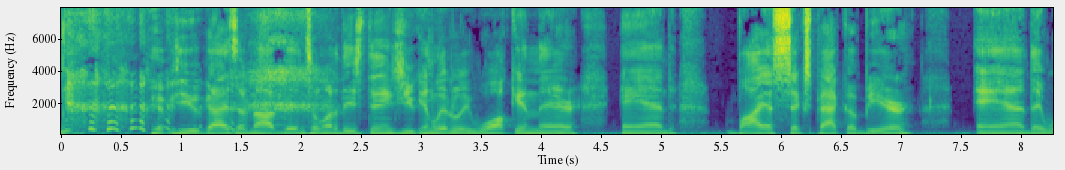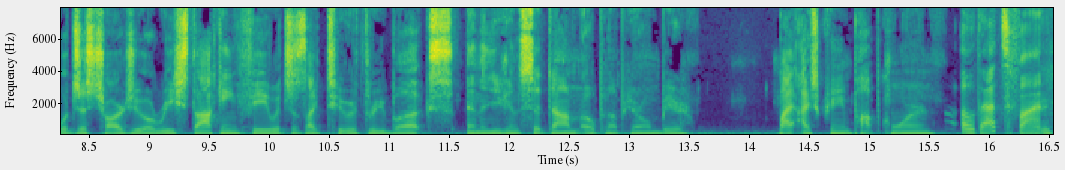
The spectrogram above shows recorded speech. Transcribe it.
if you guys have not been to one of these things, you can literally walk in there and buy a six pack of beer. And they will just charge you a restocking fee, which is like two or three bucks. And then you can sit down and open up your own beer. Buy ice cream, popcorn. Oh, that's fun.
